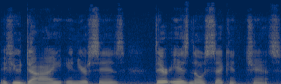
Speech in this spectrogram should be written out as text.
If you die in your sins, there is no second chance.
